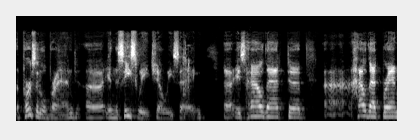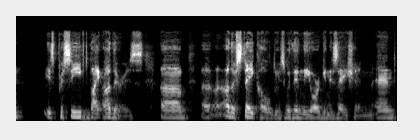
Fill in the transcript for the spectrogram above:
a personal brand in the C suite, shall we say, uh, is how that uh, uh, how that brand is perceived by others, um, other stakeholders within the organization, and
